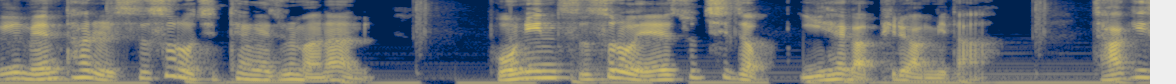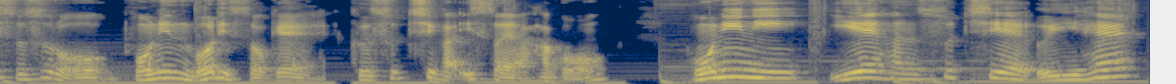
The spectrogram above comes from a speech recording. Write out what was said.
이 멘탈을 스스로 지탱해 줄 만한 본인 스스로의 수치적 이해가 필요합니다. 자기 스스로 본인 머릿속에 그 수치가 있어야 하고 본인이 이해한 수치에 의해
